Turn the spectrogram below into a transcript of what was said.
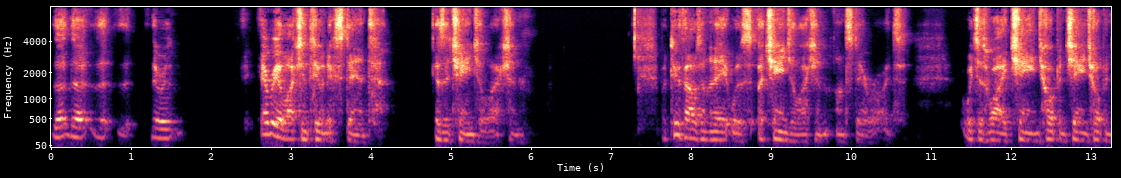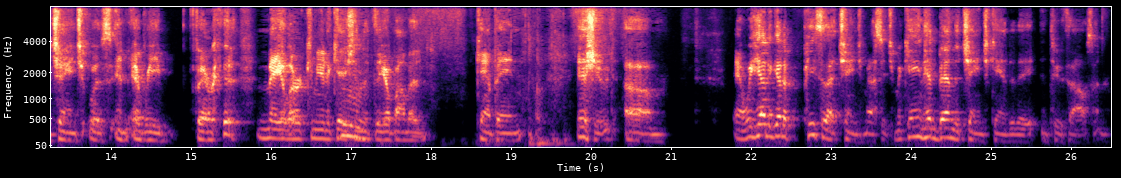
The, the the, the there was every election to an extent is a change election, but 2008 was a change election on steroids, which is why change, hope and change, hope and change was in every very mailer communication mm. that the Obama campaign issued. Um, and we had to get a piece of that change message. McCain had been the change candidate in 2000.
